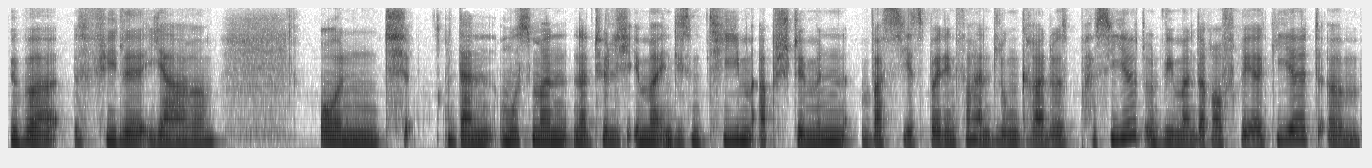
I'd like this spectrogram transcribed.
über viele Jahre. Und dann muss man natürlich immer in diesem Team abstimmen, was jetzt bei den Verhandlungen gerade passiert und wie man darauf reagiert. Ähm,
